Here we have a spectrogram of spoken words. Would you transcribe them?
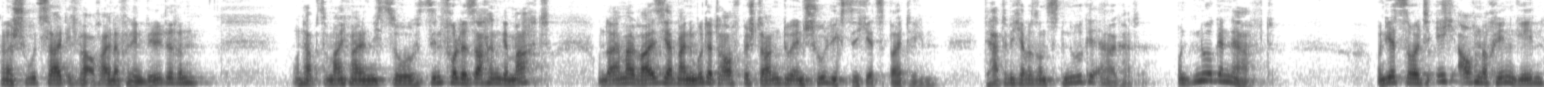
in der Schulzeit, ich war auch einer von den Wilderen und habe so manchmal nicht so sinnvolle Sachen gemacht. Und einmal weiß ich, hat meine Mutter darauf bestanden, du entschuldigst dich jetzt bei dem. Der hatte mich aber sonst nur geärgert und nur genervt. Und jetzt sollte ich auch noch hingehen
